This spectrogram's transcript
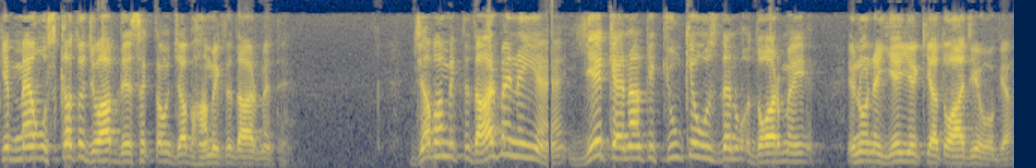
कि मैं उसका तो जवाब दे सकता हूँ जब हम इकतदार में थे। जब हम इकतदार में नहीं हैं, ये कहना कि क्योंकि उस दिन दौर में इन्होंने ये ये किया तो आज ये हो गया।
